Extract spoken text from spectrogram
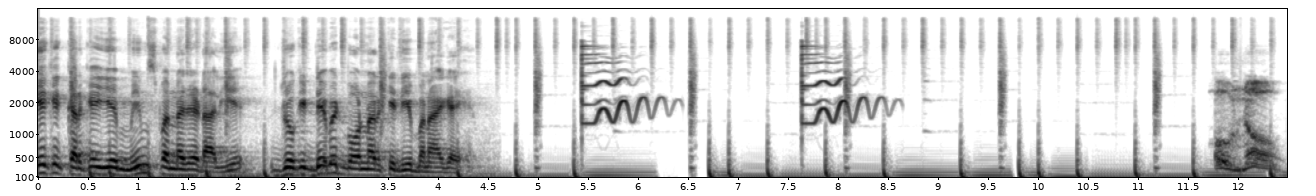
एक एक करके ये मीम्स पर नज़र डालिए, जो कि डेविड बॉर्नर के लिए बनाए गए हैं Oh no!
